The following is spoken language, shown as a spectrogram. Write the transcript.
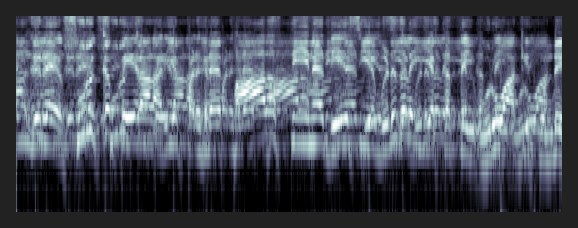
என்கிற சுருக்க பெயரால் அறியப்படுகிற பாலஸ்தீன தேசிய விடுதலை இயக்கத்தை உருவாக்கி கொண்டு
